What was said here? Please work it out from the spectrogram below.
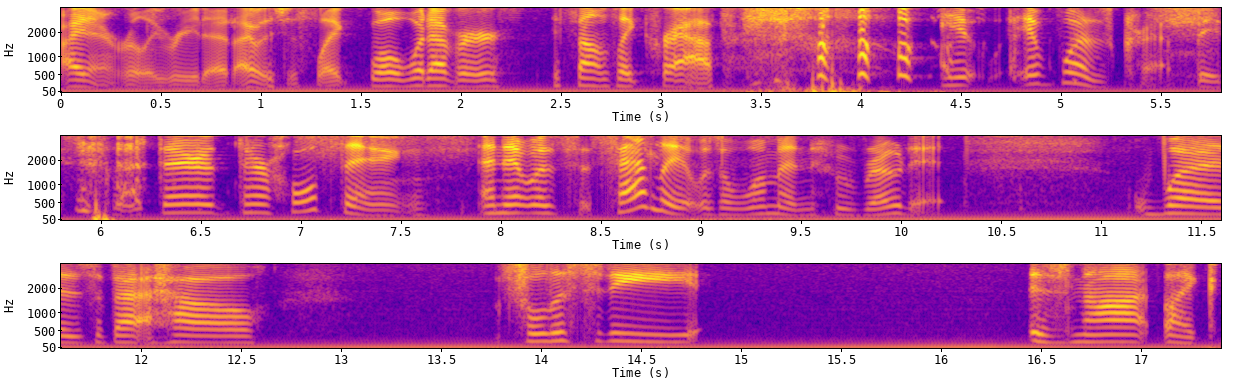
I didn't really read it. I was just like, well, whatever. It sounds like crap. It it was crap basically. their their whole thing, and it was sadly it was a woman who wrote it, was about how Felicity is not like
